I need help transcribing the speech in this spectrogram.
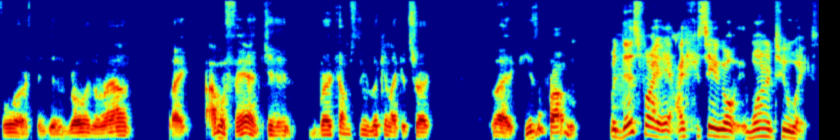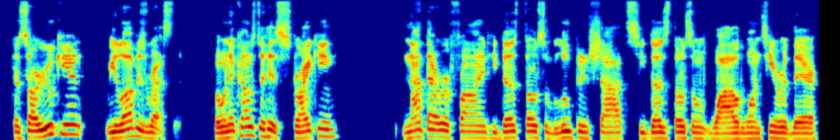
forth and just rolling around. Like I'm a fan, kid. Bird comes through looking like a truck. Like he's a problem. With this fight, I can see it go one or two ways. Because Tsarukyan, we love his wrestling, but when it comes to his striking, not that refined. He does throw some looping shots. He does throw some wild ones here or there.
